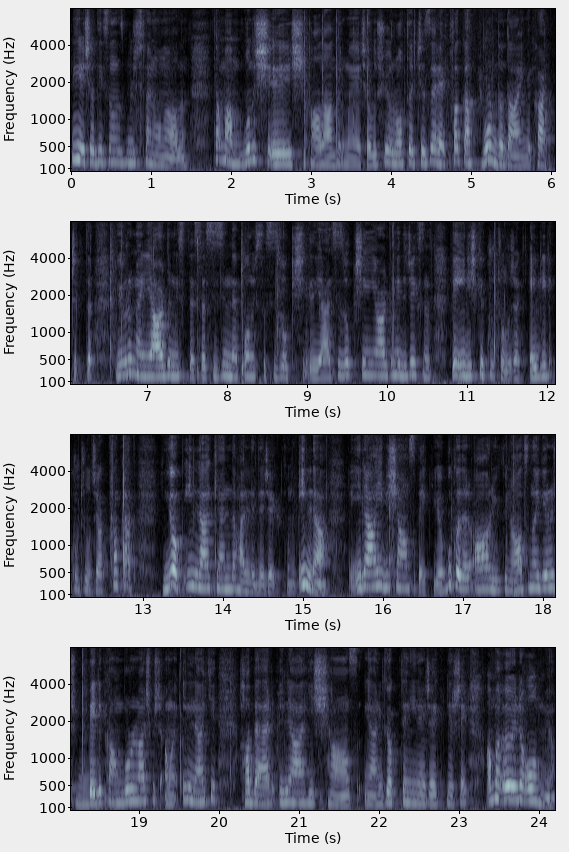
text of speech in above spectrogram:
Ne yaşadıysanız lütfen onu alın. Tamam bunu e, şifalandırmaya çalışıyor. Rota çizerek fakat burada da aynı kart çıktı. Diyorum ya yardım istese, sizinle konuşsa siz o kişi yani siz o kişiye yardım edeceksiniz ve ilişki kurtulacak, evlilik kurtulacak. Fakat yok illa kendi halledecek bunu. İlla ilahi bir şans bekliyor. Bu kadar ağır yükün altına girmiş, beli kamburlaşmış ama illaki haber, ilahi şans yani gökten inecek bir şey ama öyle olmuyor.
